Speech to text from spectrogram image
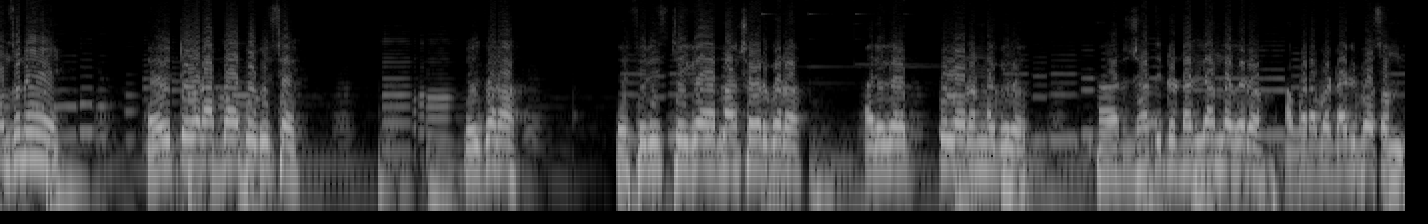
অঞ্জনে, এই তো ওর আব্বা বুঝছে এই করো, এই ফ্রিজ থেকে মাংস বের করো, আর এই পোলাও রান্না করো, আর ডালি রান্না করো, আবার আবার ডালি পছন্দ।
